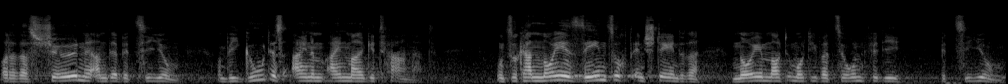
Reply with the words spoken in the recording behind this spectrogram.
oder das Schöne an der Beziehung und wie gut es einem einmal getan hat. Und so kann neue Sehnsucht entstehen oder neue Motivation für die Beziehung.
